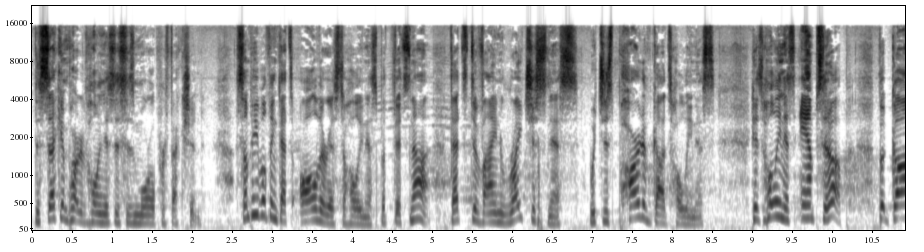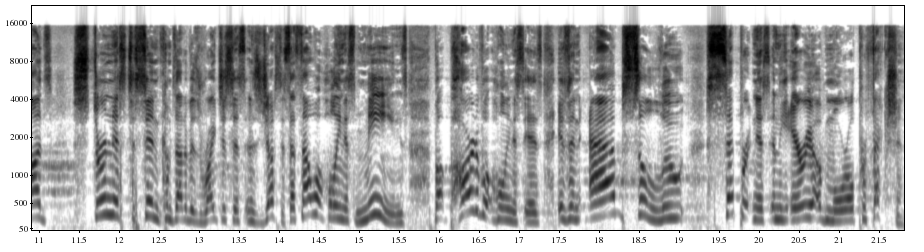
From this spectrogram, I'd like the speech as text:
The second part of holiness is his moral perfection. Some people think that's all there is to holiness, but it's not. That's divine righteousness, which is part of God's holiness. His holiness amps it up, but God's sternness to sin comes out of his righteousness and his justice. That's not what holiness means, but part of what holiness is, is an absolute separateness in the area of moral perfection.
